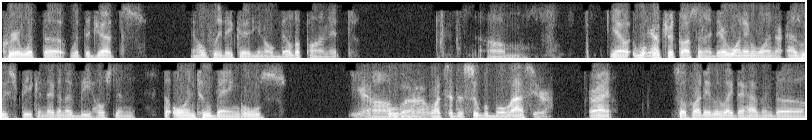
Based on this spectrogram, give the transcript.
career with the with the Jets and hopefully they could you know build upon it. Um, yeah, what, Yeah. what's your thoughts on it? They're one and one as we speak, and they're going to be hosting the zero and two Bengals. Yeah. Um, who uh, went to the Super Bowl last year? Right. So far, they look like they're having the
